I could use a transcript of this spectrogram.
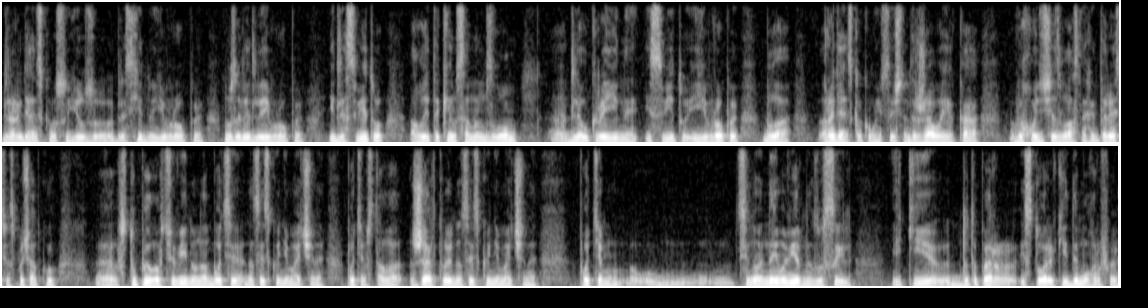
для Радянського Союзу, для Східної Європи, ну взагалі для Європи і для світу, але й таким самим злом е, для України і світу, і Європи була радянська комуністична держава, яка, виходячи з власних інтересів, спочатку вступила в цю війну на боці нацистської Німеччини, потім стала жертвою нацистської Німеччини, потім ціною неймовірних зусиль, які дотепер історики і демографи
